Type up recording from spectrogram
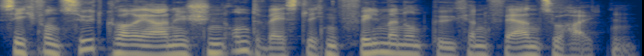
sich von südkoreanischen und westlichen Filmen und Büchern fernzuhalten.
